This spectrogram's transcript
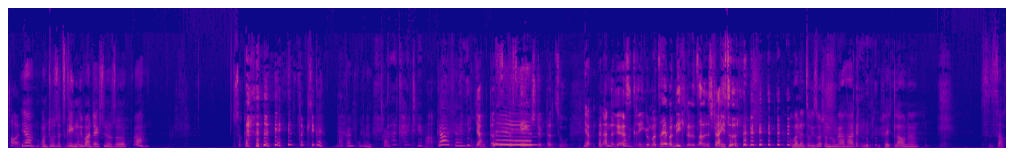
toll. ja. Und du sitzt gegenüber und denkst nur so, ah, ist okay, ist okay. okay, gar kein Problem. Gar, Gar kein Thema. gar kein Problem. Ja, das ist das Gegenstück dazu. Ja. Wenn andere Essen kriegen und man selber nicht, dann ist alles scheiße. Ob man dann sowieso schon Hunger hat und vielleicht Laune. Das ist auch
